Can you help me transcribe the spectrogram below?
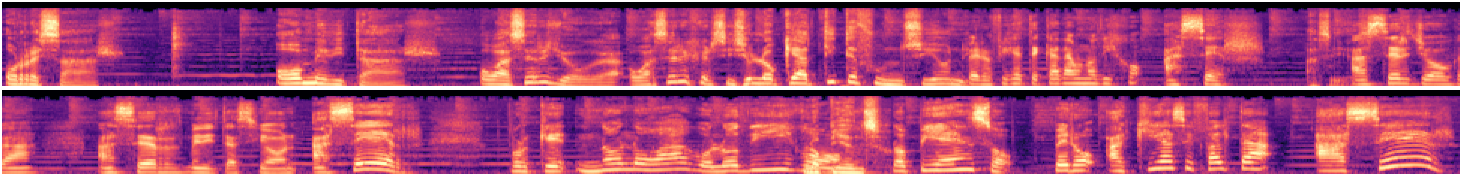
o rezar o meditar o hacer yoga o hacer ejercicio, lo que a ti te funcione. Pero fíjate, cada uno dijo hacer. Así es. Hacer yoga, hacer meditación, hacer. Porque no lo hago, lo digo. Lo pienso. Lo pienso. Pero aquí hace falta hacer,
